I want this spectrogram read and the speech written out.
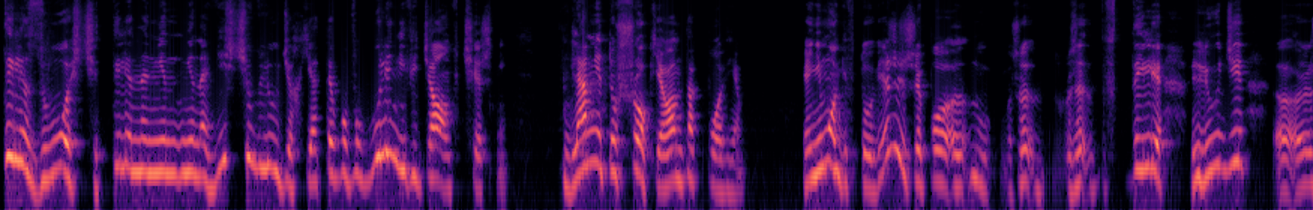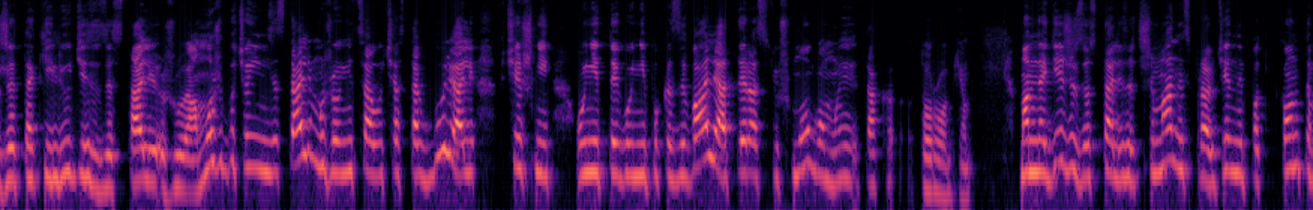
tyle złości, tyle na- nie- nienawiści w ludziach, ja tego w ogóle nie widziałam wcześniej. Dla mnie to szok, ja wam tak powiem. Ja nie mogę w to uwierzyć, że, po, ну, że, że w tyle ludzi, e, że takie ludzie zostali żywi. A może być oni nie zostali, może oni cały czas tak byli, ale wcześniej oni tego nie pokazywali, a teraz już mogą i tak to robią. Mam nadzieję, że zostali zatrzymani, sprawdzeni pod kątem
